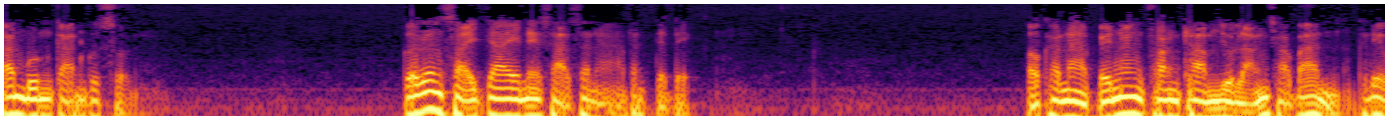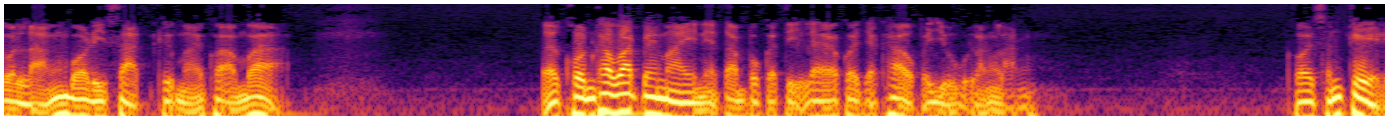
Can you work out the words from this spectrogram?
การบุญการกุศล ก็เรื่องใส่ใจในศาสนาตั้งแต่เด็ก เอาขนาดไปนั่งฟังธรรมอยู่หลังชาวบ้านเขาเรียกว่าหลังบริษัทคือหมายความว่าคนเข้าวัดใหม่ๆเนี่ย ตามปกติแล้วก็จะเข้าไปอยู่หลังๆคอยสังเกต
